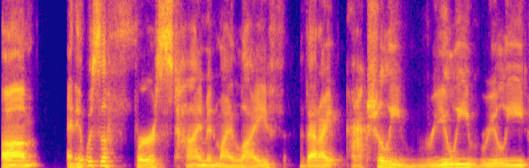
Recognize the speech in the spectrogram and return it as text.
Um, and it was the first time in my life that I actually really, really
